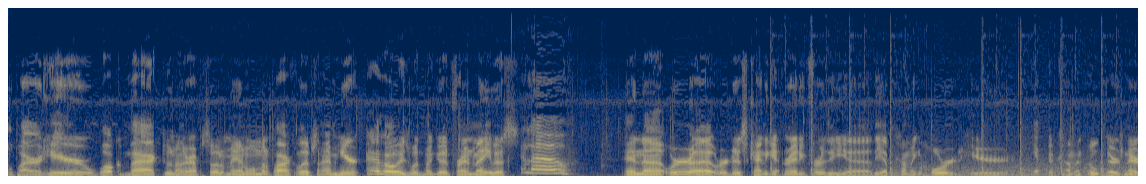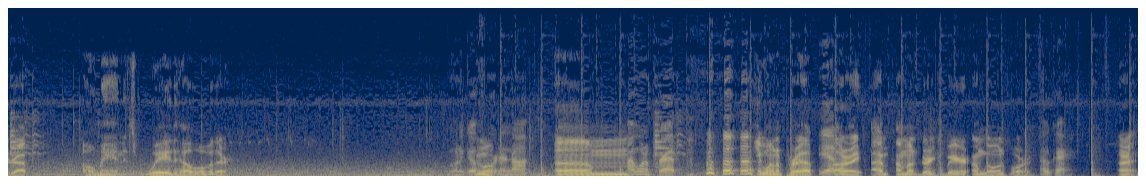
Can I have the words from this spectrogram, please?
the Pirate here. Welcome back to another episode of Man Woman Apocalypse. I'm here, as always, with my good friend Mavis, Hello. and uh, we're uh, we're just kind of getting ready for the uh, the upcoming horde here. Yep. They're coming. Oh, there's an airdrop. Oh man, it's way the hell over there. You want to go You for want- it or not? Um, I want to prep. you want to prep? Yeah. All right. I'm I'm gonna drink a beer. I'm going for it. okay. All right.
